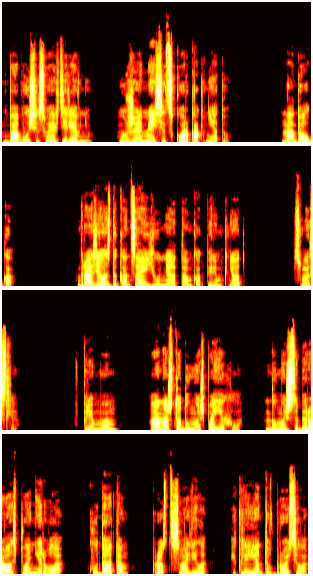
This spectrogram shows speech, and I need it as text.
К бабусе своей в деревню. Уже месяц скоро как нету». «Надолго?» Грозилась до конца июня, а там как перемкнет. «В смысле?» «В прямом. А она что, думаешь, поехала? Думаешь, собиралась, планировала? Куда там? Просто свалила. И клиентов бросила.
